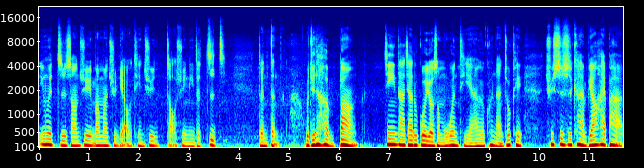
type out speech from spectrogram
因为智商去慢慢去聊天，去找寻你的自己等等的，我觉得很棒。建议大家如果有什么问题啊，有困难都可以去试试看，不要害怕，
